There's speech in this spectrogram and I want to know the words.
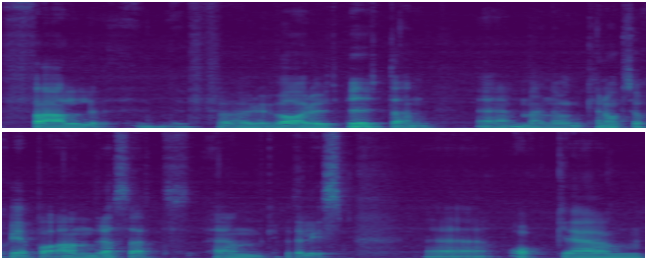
fall för varuutbyten eh, men de kan också ske på andra sätt än kapitalism. Och, ehm,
